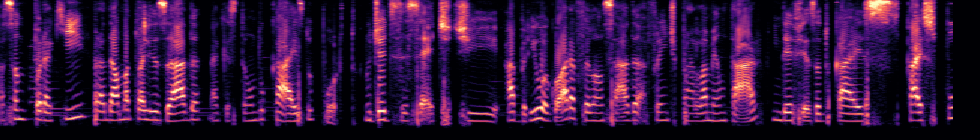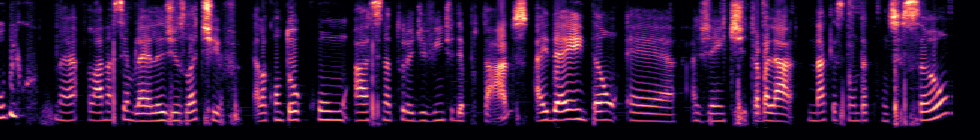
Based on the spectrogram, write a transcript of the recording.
passando por aqui para dar uma atualizada na questão do cais do Porto. No dia 17 de abril, agora, foi lançada a frente parlamentar em defesa do cais, cais público, né, lá na Assembleia Legislativa. Ela contou com a assinatura de 20 deputados. A ideia, então, é a gente trabalhar na questão da concessão,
